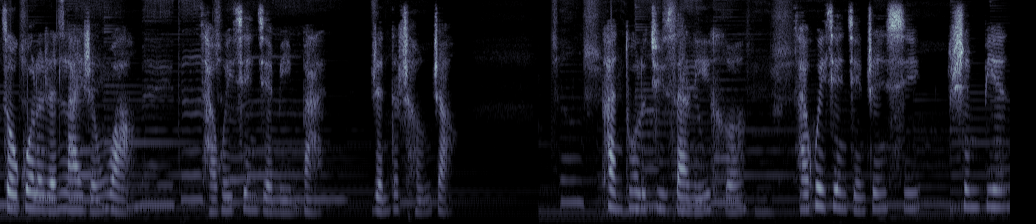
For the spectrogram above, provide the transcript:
走过了人来人往，才会渐渐明白人的成长；看多了聚散离合，才会渐渐珍惜身边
